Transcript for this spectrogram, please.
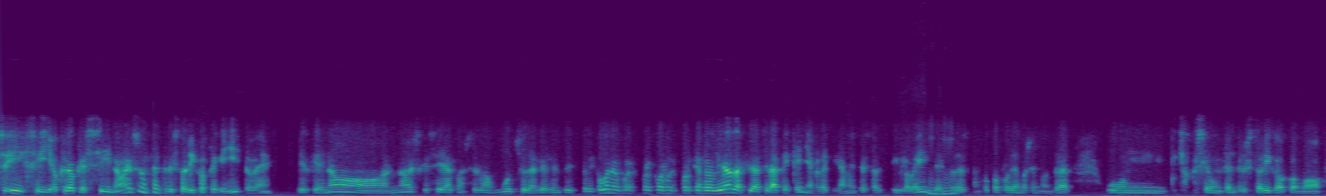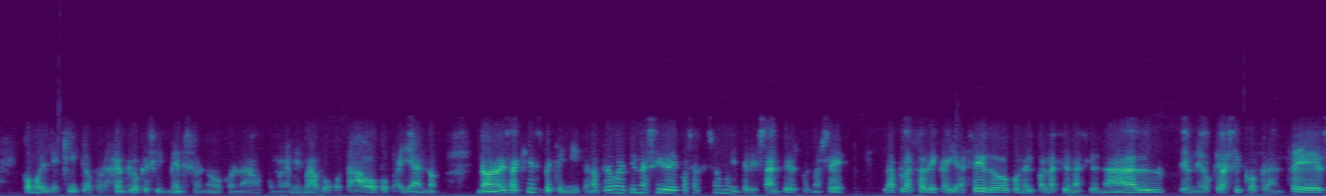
Sí, sí, yo creo que sí, ¿no? Es un centro histórico pequeñito, ¿eh? Es que no, no es que se haya conservado mucho de aquel centro histórico. Bueno, pues, pues, porque en realidad la ciudad era pequeña prácticamente hasta el siglo XX, entonces tampoco podemos encontrar un, yo que sé, un centro histórico como, como el de Quito, por ejemplo, que es inmenso, ¿no? Con la, como la misma Bogotá o Popayán, ¿no? No, no, es aquí es pequeñito, ¿no? Pero bueno, tiene una serie de cosas que son muy interesantes, pues no sé, la plaza de Callacedo con el Palacio Nacional, el neoclásico francés,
